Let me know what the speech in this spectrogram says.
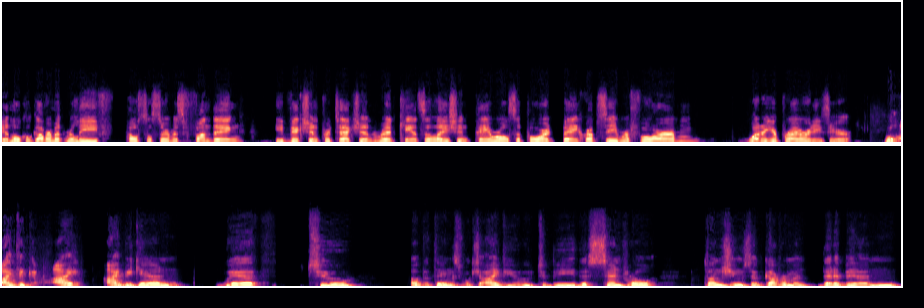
and local government relief, postal service funding, eviction protection, rent cancellation, payroll support, bankruptcy reform. What are your priorities here? Well, I think I I begin with two of the things which I view to be the central functions of government that have been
